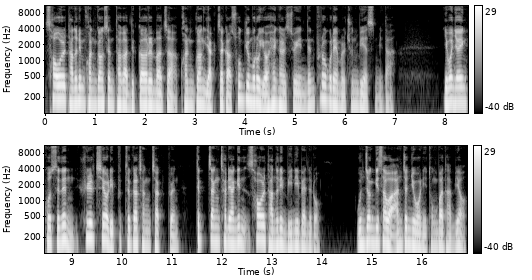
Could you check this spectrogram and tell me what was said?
서울 단오림 관광센터가 늦가을을 맞아 관광 약자가 소규모로 여행할 수 있는 프로그램을 준비했습니다. 이번 여행 코스는 휠체어 리프트가 장착된 특장 차량인 서울 다누림 미니밴으로 운전기사와 안전요원이 동반하며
